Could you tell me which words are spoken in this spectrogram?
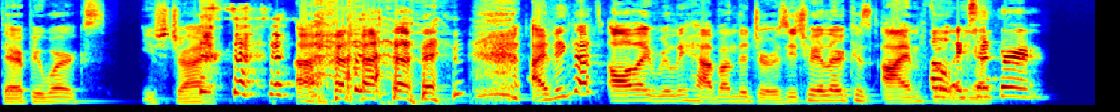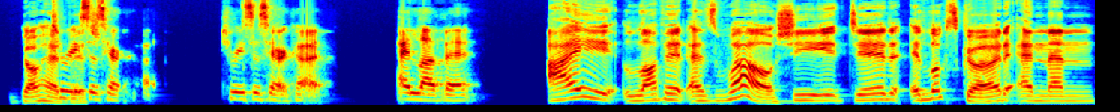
therapy works. You should try it. Uh, I think that's all I really have on the Jersey trailer because I'm. oh, except at- for go ahead. Teresa's bitch. haircut. Teresa's haircut. I love it. I love it as well. She did. It looks good, and then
